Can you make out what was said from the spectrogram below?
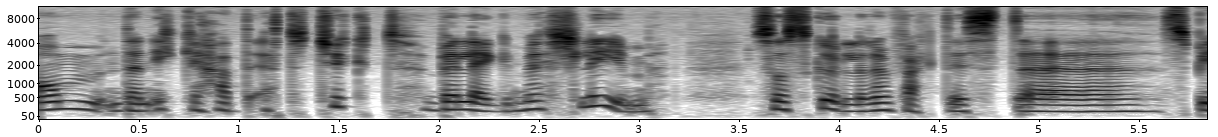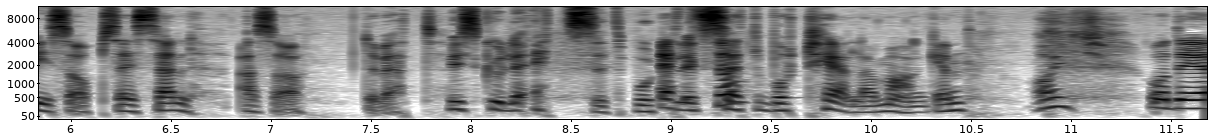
om den ikke hadde et tykt belegg med slim, så skulle den faktisk uh, spise opp seg selv. Altså, du vet. Vi skulle etset bort, liksom. Etset bort hele magen. Oi. Og det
